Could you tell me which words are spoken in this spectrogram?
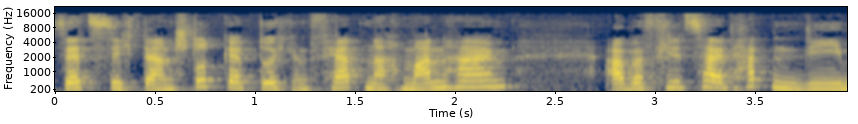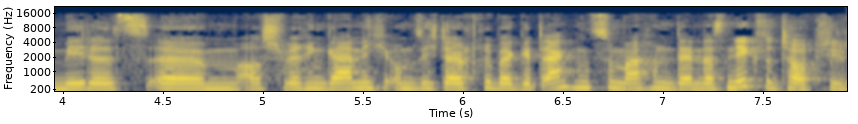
setzt sich dann Stuttgart durch und fährt nach Mannheim. Aber viel Zeit hatten die Mädels ähm, aus Schwerin gar nicht, um sich darüber Gedanken zu machen, denn das nächste Topspiel,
